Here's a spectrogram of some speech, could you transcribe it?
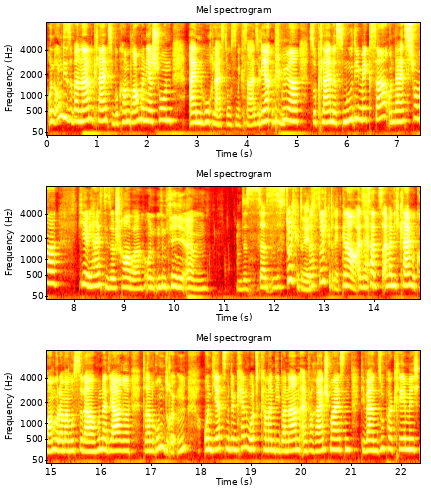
Und um diese Bananen klein zu bekommen, braucht man ja schon einen Hochleistungsmixer. Also wir hatten früher so kleine Smoothie-Mixer und da ist schon mal, hier, wie heißt diese Schraube unten, die, ähm, Das, Das- das ist durchgedreht. Das ist durchgedreht, genau. Also es Ja. hat es einfach nicht klein bekommen oder man musste da 100 Jahre dran rumdrücken. Und jetzt mit dem Kenwood kann man die Bananen einfach reinschmeißen. Die werden super cremig,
